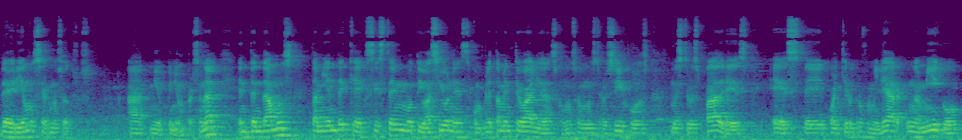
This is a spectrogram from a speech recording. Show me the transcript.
deberíamos ser nosotros. A mi opinión personal, entendamos también de que existen motivaciones completamente válidas, como son nuestros hijos, nuestros padres, este, cualquier otro familiar, un amigo,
